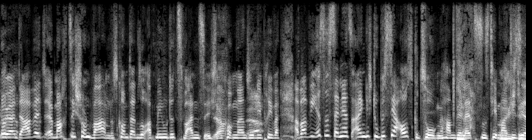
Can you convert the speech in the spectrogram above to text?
Julian David äh, macht sich schon warm. Das kommt dann so ab Minute 20. Ja, da kommen dann so ja. die Privat. Aber wie ist es denn jetzt eigentlich? Du bist ja ausgezogen, haben wir Ja, letztens thematisiert. richtig.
